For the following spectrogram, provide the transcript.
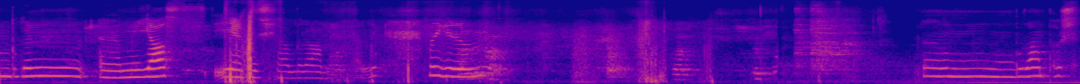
bugün e, yaz yer eşyaları almaya geldik. Hadi girelim. Um, buradan poşet.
